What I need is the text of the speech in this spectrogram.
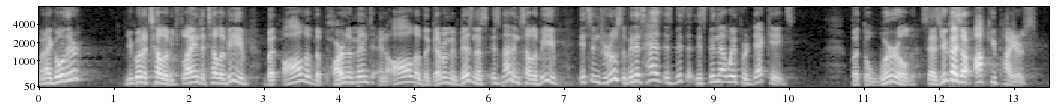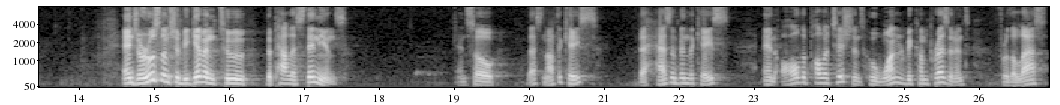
when I go there, you go to Tel Aviv, fly into Tel Aviv, but all of the parliament and all of the government business is not in Tel Aviv, it's in Jerusalem. And it's, has, it's, been, it's been that way for decades. But the world says, you guys are occupiers. And Jerusalem should be given to the Palestinians. And so that's not the case. That hasn't been the case. And all the politicians who wanted to become president for the last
